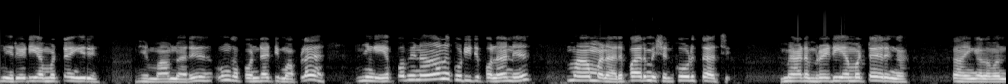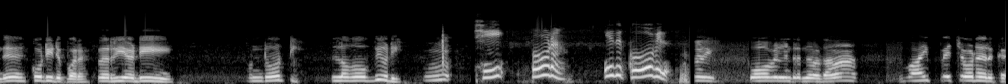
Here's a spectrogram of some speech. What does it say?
நீ ரெடியா மட்டும் இரு. என் மாமனாரு உங்க பொண்டாட்டி மாப்பிள நீங்க எப்ப வேணாலும் கூட்டிட்டு போலான்னு மாமனாரு பர்மிஷன் கொடுத்தாச்சு. மேடம் ரெடியா மட்டும் இருங்க. சாயங்காலம் வந்து கூட்டிட்டு போறேன். சரியாடி. பொண்டாட்டி லவ் யூடி இது கோவில். கோவில்ன்றதுனாலதான் வாய்ப்பேச்சோட இருக்கு.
